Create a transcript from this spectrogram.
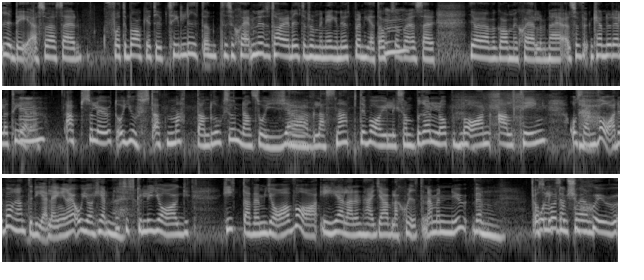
i det. Alltså att så här, få tillbaka typ tilliten till sig själv. Nu tar jag lite från min egen utbrändhet också. Mm. Bara så här, jag övergav mig själv. När jag, alltså, kan du relatera? Mm. Absolut, och just att mattan drogs undan så jävla snabbt. Det var ju liksom bröllop, barn, allting. Och sen var det bara inte det längre. Och jag helt plötsligt skulle jag hitta vem jag var i hela den här jävla skiten. Nej, men nu, vem, Mm. Och så och var liksom du på en- 27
